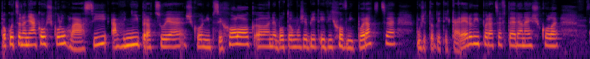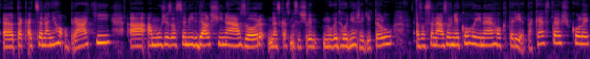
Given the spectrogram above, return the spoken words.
pokud se na nějakou školu hlásí a v ní pracuje školní psycholog, eh, nebo to může být i výchovný poradce, může to být i kariérový poradce v té dané škole, tak ať se na něho obrátí a, a může zase mít další názor. Dneska jsme slyšeli mluvit hodně ředitelů a zase názor někoho jiného, který je také z té školy,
